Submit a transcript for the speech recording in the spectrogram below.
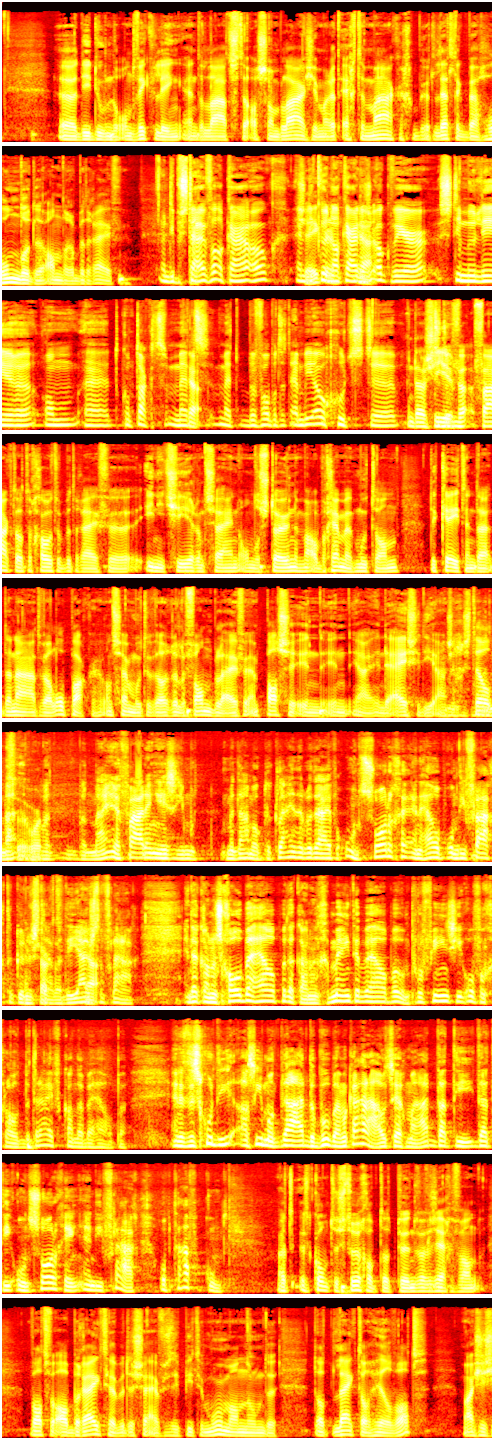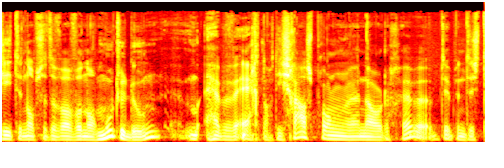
Uh, die doen de ontwikkeling en de laatste assemblage. Maar het echte maken gebeurt letterlijk bij honderden andere bedrijven. En die bestuiven elkaar ook. En Zeker, die kunnen elkaar dus ook weer stimuleren om uh, het contact met, Ja. met bijvoorbeeld het MBO goed te. En daar te zie je va- vaak dat de grote bedrijven initiërend zijn, ondersteunend. Maar op een gegeven moment moet dan de keten da- daarna het wel oppakken. Want zij moeten wel relevant blijven en passen in, in, ja, in de eisen die aan ze gesteld Wat, eh, worden. wat, wat mijn ervaring is, je moet met name ook de kleinere bedrijven ontzorgen en helpen om die vraag te kunnen Exact, stellen, de juiste ja. vraag. En daar kan een school bij helpen, daar kan een gemeente bij helpen, een provincie of een groot bedrijf kan daarbij helpen. En het is goed die, als iemand daar de boel bij elkaar houdt, zeg maar, dat die, dat die ontzorging en die vraag op tafel komt. Maar het, het komt dus terug op dat punt waar we zeggen van wat we al bereikt hebben, de cijfers die Pieter Moerman noemde, dat lijkt al heel wat. Maar als je ziet ten opzichte van wat we nog moeten doen, hebben we echt nog die schaalsprong eh, nodig. Op dit moment is 80%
